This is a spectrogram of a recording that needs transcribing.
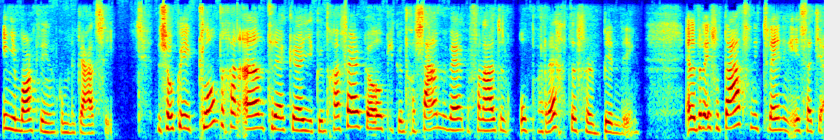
in je marketing en communicatie. Dus zo kun je klanten gaan aantrekken, je kunt gaan verkopen, je kunt gaan samenwerken vanuit een oprechte verbinding. En het resultaat van die training is dat je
